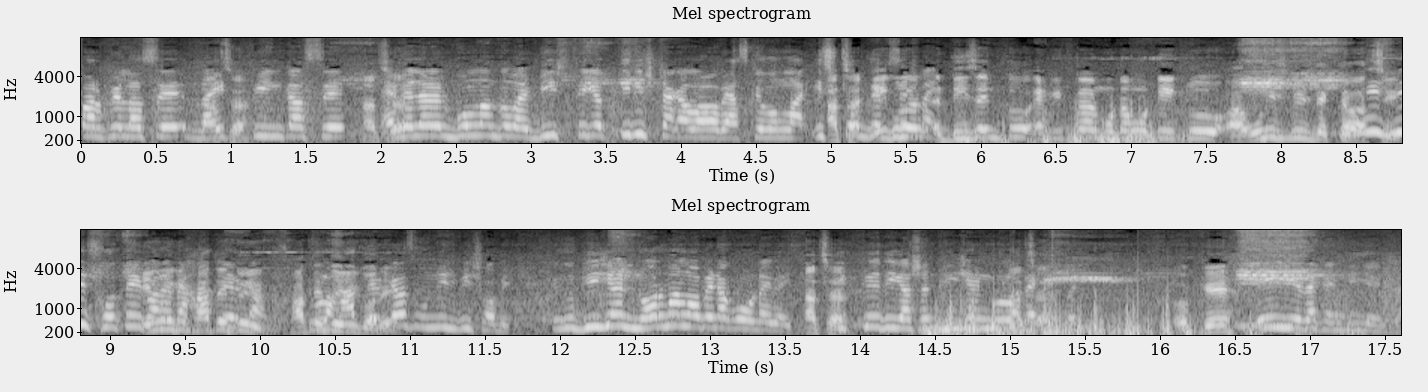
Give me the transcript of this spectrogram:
পার্পল আছে লাইট আচ্ছা। পিঙ্ক আছে আচ্ছা। अवेलेबल বললাম তো ভাই 20 থেকে 30 টাকা হবে আজকে বললাম আচ্ছা স্টক এগুলো দেখছেন ভাই ডিজাইন তো এক একটার মোটামুটি একটু উনিশ বিশ দেখতে 19 পাচ্ছি 20 হতেই পারে এগুলো কি ভাই, হাতে হাতের তৈরি কাজ। হাতে এগুলো তৈরি হাতের করে কাজ 19 20 হবে কিন্তু ডিজাইন নরমাল হবে না কোনটাই ভাই আচ্ছা। একটু এদিকে আসেন ডিজাইন গুলো আচ্ছা। দেখেন ভাই ওকে এই যে দেখেন ডিজাইনটা।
